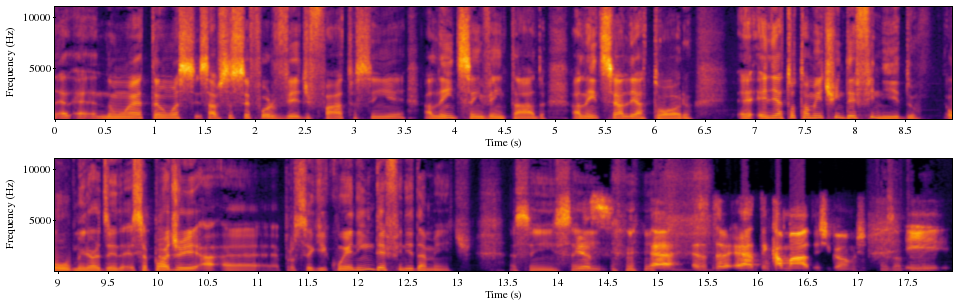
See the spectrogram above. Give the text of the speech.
é, é, não é tão assim, sabe? Se você for ver de fato, assim, é, além de ser inventado, além de ser aleatório, é, ele é totalmente indefinido. Ou, melhor dizendo, você pode é, prosseguir com ele indefinidamente. Assim, sem. Isso. é, é, tem camadas, digamos. Exatamente.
